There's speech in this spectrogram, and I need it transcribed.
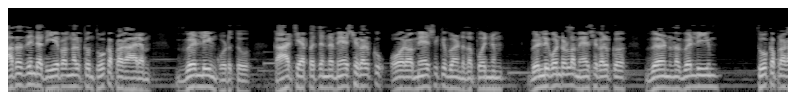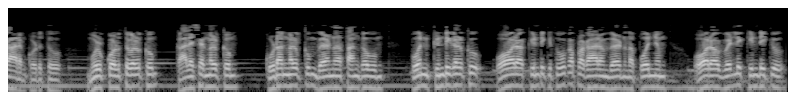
അതതിന്റെ ദീപങ്ങൾക്കും തൂക്കപ്രകാരം വെള്ളിയും കൊടുത്തു. കാഴ്ചയപ്പത്തിന്റെ മേശകൾക്ക് ഓരോ മേശയ്ക്ക് വേണ്ടുന്ന പൊന്നും വെള്ളി കൊണ്ടുള്ള മേശകൾക്ക് വേണ്ടുന്ന വെള്ളിയും തൂക്കപ്രകാരം കൊടുത്തു. മുൾക്കൊളുത്തുകൾക്കും കലശങ്ങൾക്കും കുടങ്ങൾക്കും വേണ്ടുന്ന തങ്കവും പൊൻകിണ്ടികൾക്കു ഓരോ കിണ്ടിക്ക് തൂക്കപ്രകാരം വേണ്ടുന്ന പൊന്നും ഓരോ വെള്ളിക്കിണ്ടിക്കു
